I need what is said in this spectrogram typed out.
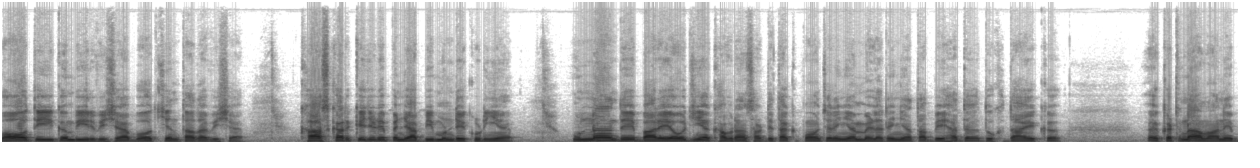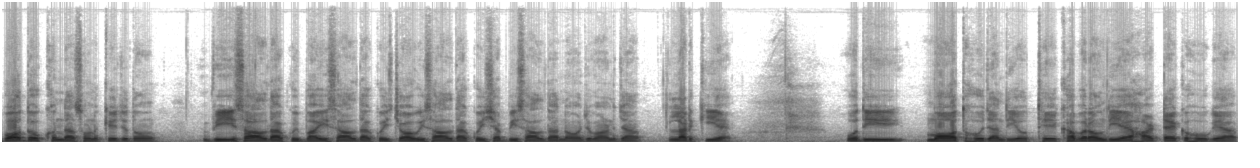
ਬਹੁਤ ਹੀ ਗੰਭੀਰ ਵਿਸ਼ਾ ਬਹੁਤ ਚਿੰਤਾ ਦਾ ਵਿਸ਼ਾ ਖਾਸ ਕਰਕੇ ਜਿਹੜੇ ਪੰਜਾਬੀ ਮੁੰਡੇ ਕੁੜੀਆਂ ਉਹਨਾਂ ਦੇ ਬਾਰੇ ਉਹ ਜੀਆਂ ਖਬਰਾਂ ਸਾਡੇ ਤੱਕ ਪਹੁੰਚ ਰਹੀਆਂ, ਮਿਲ ਰਹੀਆਂ ਤਾਂ ਬੇहद ਦੁਖਦਾਇਕ ਘਟਨਾਵਾਂ ਨੇ। ਬਹੁਤ ਦੁੱਖ ਹੁੰਦਾ ਸੁਣ ਕੇ ਜਦੋਂ 20 ਸਾਲ ਦਾ ਕੋਈ 22 ਸਾਲ ਦਾ ਕੋਈ 24 ਸਾਲ ਦਾ ਕੋਈ 26 ਸਾਲ ਦਾ ਨੌਜਵਾਨ ਜਾਂ ਲੜਕੀ ਹੈ। ਉਹਦੀ ਮੌਤ ਹੋ ਜਾਂਦੀ ਹੈ, ਉੱਥੇ ਖਬਰ ਆਉਂਦੀ ਹੈ ਹਾਰਟ ਅਟੈਕ ਹੋ ਗਿਆ।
